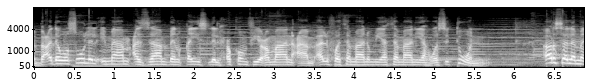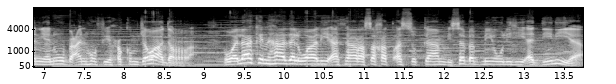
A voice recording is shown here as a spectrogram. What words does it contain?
بعد وصول الإمام عزام بن قيس للحكم في عمان عام 1868 أرسل من ينوب عنه في حكم جوادر. ولكن هذا الوالي أثار سخط السكان بسبب ميوله الدينية.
